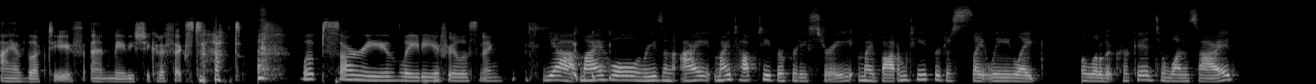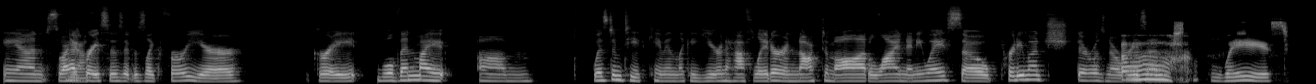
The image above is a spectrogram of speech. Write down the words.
I have buck teeth, and maybe she could have fixed that. Whoops, sorry, lady, if you're listening. Yeah, my whole reason I my top teeth were pretty straight. My bottom teeth were just slightly like a little bit crooked to one side. And so I had Yeah. braces. It was like for a year. Great. Well, then my um wisdom teeth came in like a year and a half later and knocked them all out of line anyway. So pretty much there was no reason. Ugh, waste.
